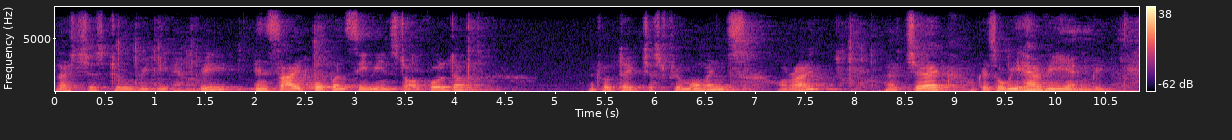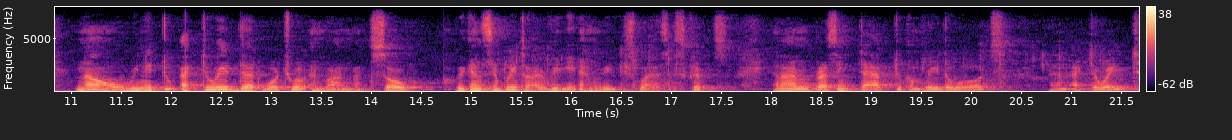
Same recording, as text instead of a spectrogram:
let's just do venv inside opencv install folder. It will take just a few moments. All right. Let's check. Okay so we have venv now we need to activate that virtual environment. So we can simply type venv slash scripts and i'm pressing tab to complete the words and activate.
